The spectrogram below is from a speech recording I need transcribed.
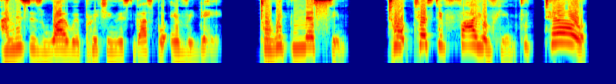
And this is why we're preaching this gospel every day. To witness him, to testify of him, to tell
